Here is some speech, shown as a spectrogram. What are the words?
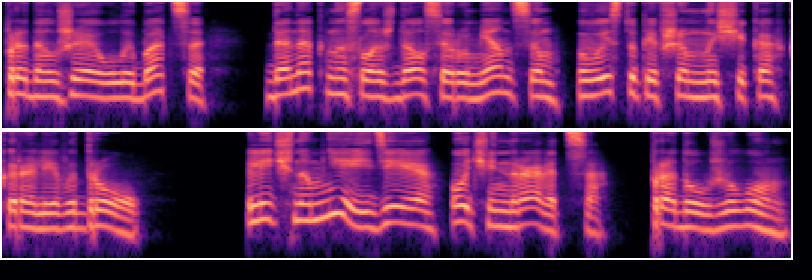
Продолжая улыбаться, Данак наслаждался румянцем, выступившим на щеках королевы Дроу. «Лично мне идея очень нравится», — продолжил он.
